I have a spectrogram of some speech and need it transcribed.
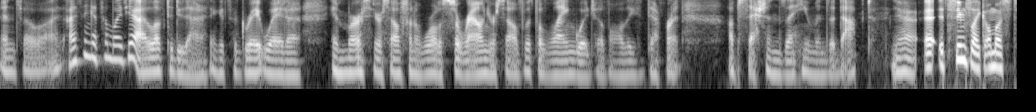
And so I, I, think in some ways, yeah, I love to do that. I think it's a great way to immerse yourself in a world, to surround yourself with the language of all these different obsessions that humans adopt. Yeah. Uh, it seems like almost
